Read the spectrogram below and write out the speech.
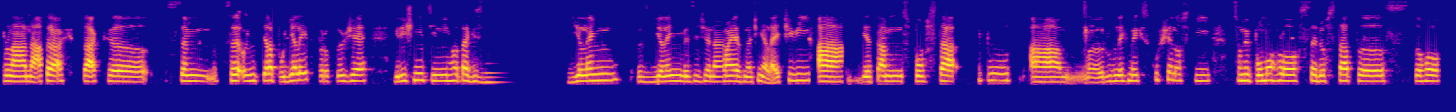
plná nástrah, tak eh, jsem se o ní chtěla podělit, protože když nic jiného, tak sdílení, sdílení mezi ženami je značně léčivý a je tam spousta typů a různých mých zkušeností, co mi pomohlo se dostat eh, z toho,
